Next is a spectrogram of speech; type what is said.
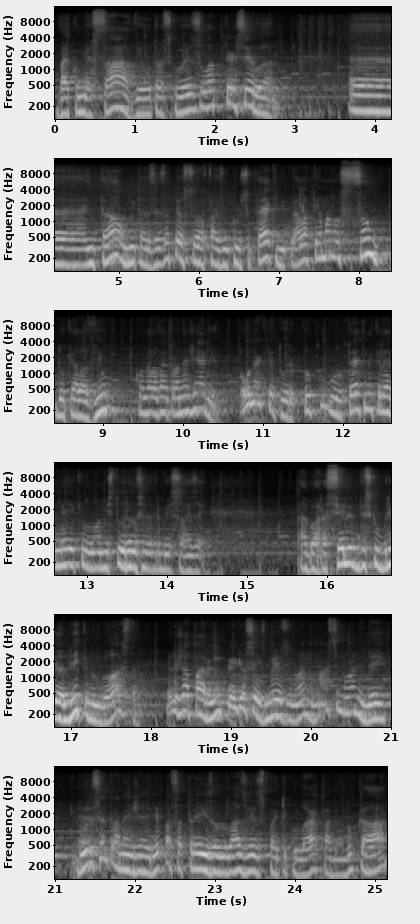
Vai começar a ver outras coisas lá para o terceiro ano. É, então, muitas vezes a pessoa faz um curso técnico, ela tem uma noção do que ela viu quando ela vai entrar na engenharia ou na arquitetura, porque o, o técnico ele é meio que uma misturança de atribuições aí. Agora, se ele descobrir ali que não gosta, ele já para ali, perdeu seis meses, um ano, no máximo um ano e meio. Dura é. você entrar na engenharia, passar três anos lá, às vezes particular, pagando caro,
